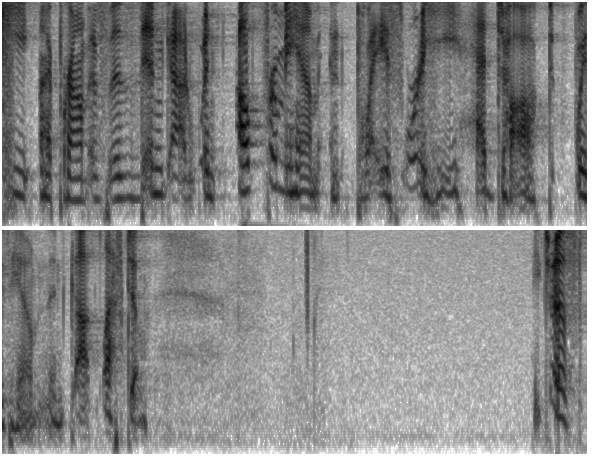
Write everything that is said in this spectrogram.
keep my promises. Then God went up from him in the place where he had talked with him, and God left him. He just,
